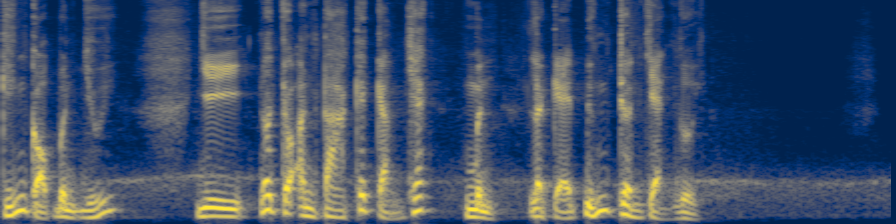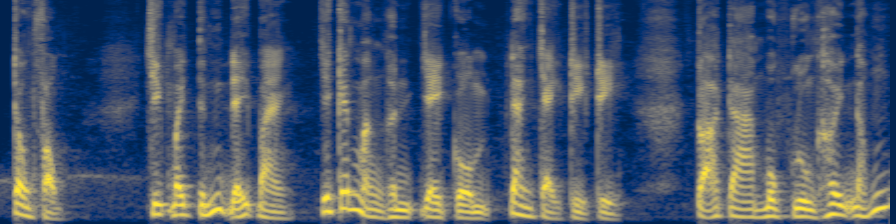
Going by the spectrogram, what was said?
kiến cọp bên dưới, vì nó cho anh ta cái cảm giác mình là kẻ đứng trên dạng người. Trong phòng, chiếc máy tính để bàn với cái màn hình dày cộm đang chạy trì trì, tỏa ra một luồng hơi nóng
